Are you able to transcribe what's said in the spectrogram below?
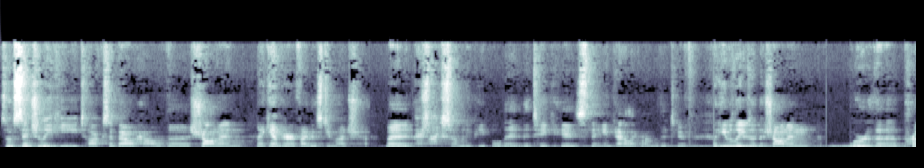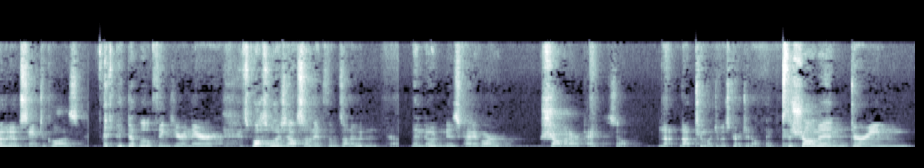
So essentially, he talks about how the shaman, I can't verify this too much, but there's like so many people that, that take his thing and kind of like run with it too. But he believes that the shaman were the proto Santa Claus. It's picked up little things here and there. It's possible there's also an influence on Odin, and Odin is kind of our shaman archetype, so not not too much of a stretch, I don't think. It's the shaman during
